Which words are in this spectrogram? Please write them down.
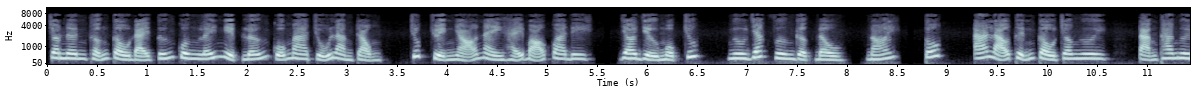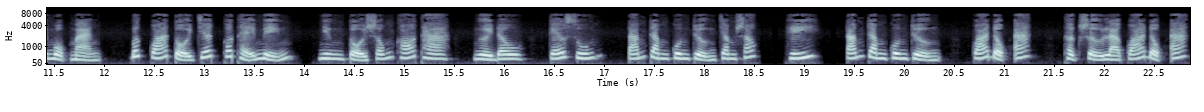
cho nên khẩn cầu đại tướng quân lấy nghiệp lớn của ma chủ làm trọng, chút chuyện nhỏ này hãy bỏ qua đi, do dự một chút, ngư giác vương gật đầu, nói, tốt, á lão thỉnh cầu cho ngươi, tạm tha ngươi một mạng, bất quá tội chết có thể miễn, nhưng tội sống khó tha, người đâu, kéo xuống, 800 quân trượng chăm sóc, hí, 800 quân trượng, quá độc ác, thật sự là quá độc ác,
